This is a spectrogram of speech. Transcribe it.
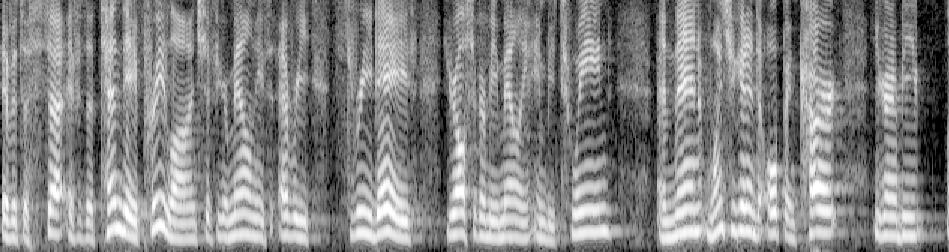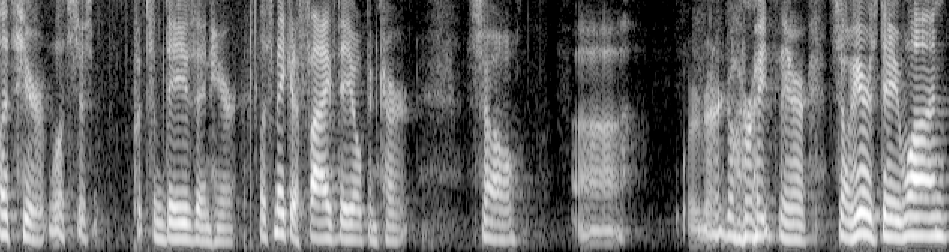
if it's a, set, if it's a 10 day pre launch, if you're mailing these every three days, you're also going to be mailing in between. And then once you get into open cart, you're going to be, let's hear, let's just put some days in here. Let's make it a five day open cart. So uh, we're going to go right there. So here's day one,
